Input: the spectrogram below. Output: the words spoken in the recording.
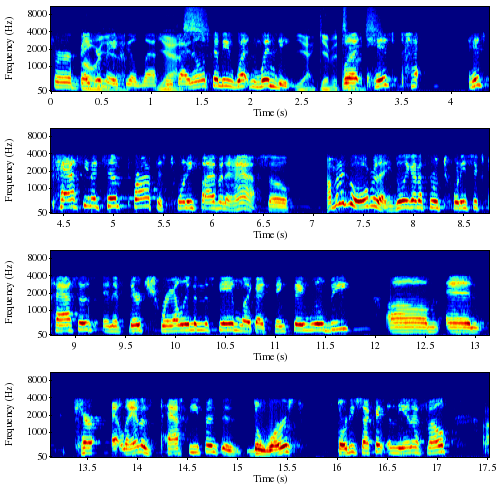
for Baker Oh, yeah. Mayfield last Yes. week. I know it's going to be wet and windy. Yeah, give it to But his pa- his passing attempt prop is 25 and a half. So I'm going to go over that. He's only got to throw 26 passes, and if they're trailing in this game, like I think they will be, um, and Car- Atlanta's pass defense is the worst, 32nd in the NFL. Uh,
